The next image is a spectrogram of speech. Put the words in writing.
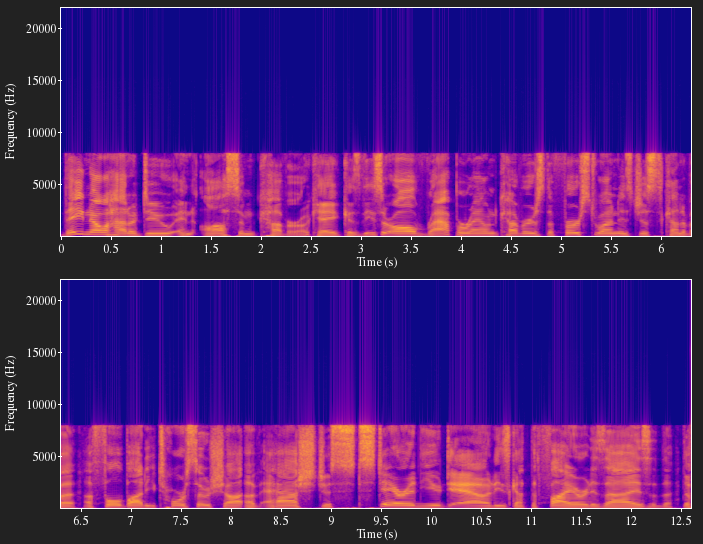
They know how to do an awesome cover, okay? Because these are all wraparound covers. The first one is just kind of a, a full body torso shot of Ash just staring you down. He's got the fire in his eyes and the, the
